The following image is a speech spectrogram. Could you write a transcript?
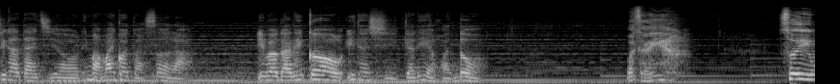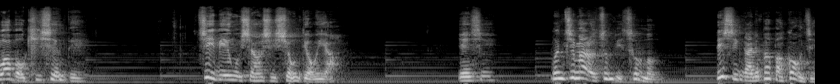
这个代志哦，你嘛莫过大说啦。伊要甲你讲，一定是家你的烦恼。我知影，所以我无去圣地。志明有消息上重要。妍希，阮即卖就准备出门，你先甲你爸爸讲者。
